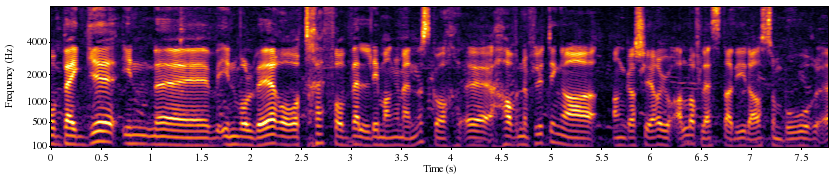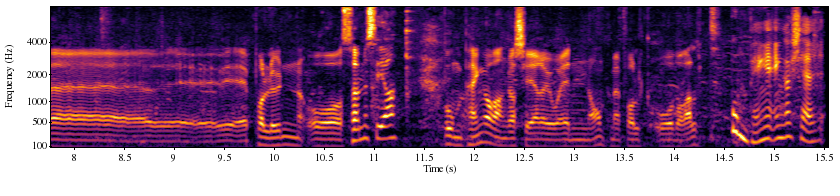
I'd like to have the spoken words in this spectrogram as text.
Og begge involverer og treffer veldig mange mennesker. Havneflyttinga engasjerer jo aller flest av de da som bor eh, på Lund og Sømmesida. Bompenger engasjerer jo enormt med folk overalt. Bompenger engasjerer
